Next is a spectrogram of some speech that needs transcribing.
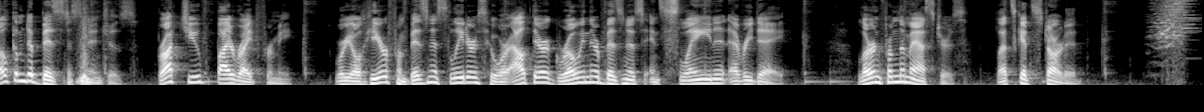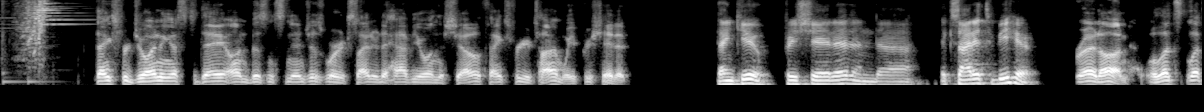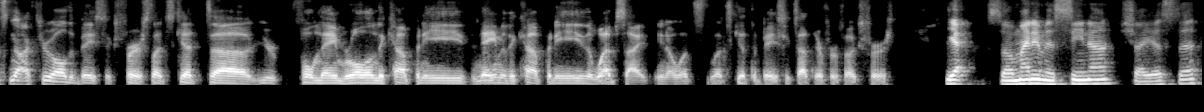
Welcome to Business Ninjas, brought to you by Write For Me, where you'll hear from business leaders who are out there growing their business and slaying it every day. Learn from the masters. Let's get started. Thanks for joining us today on Business Ninjas. We're excited to have you on the show. Thanks for your time. We appreciate it. Thank you. Appreciate it and uh, excited to be here. Right on. Well, let's let's knock through all the basics first. Let's get uh, your full name, role in the company, the name of the company, the website. You know, let's let's get the basics out there for folks first. Yeah. So my name is Sina Shayesteh.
